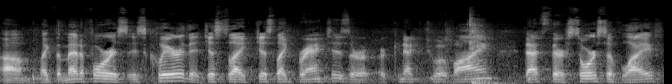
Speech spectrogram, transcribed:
um, like the metaphor is, is clear that just like just like branches are, are connected to a vine, that's their source of life.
